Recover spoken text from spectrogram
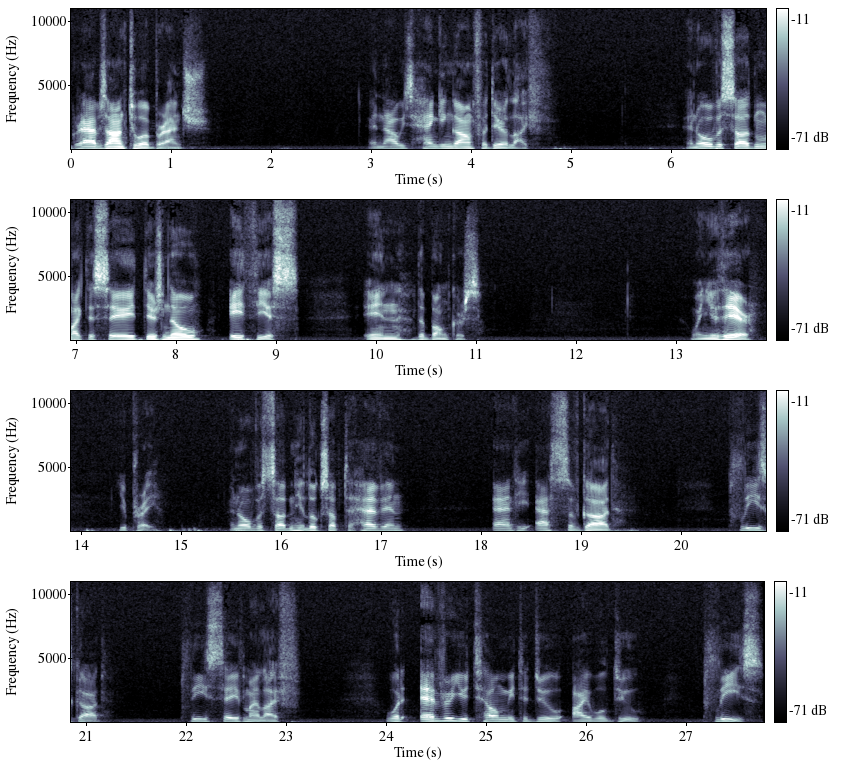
grabs onto a branch, and now he's hanging on for dear life. And all of a sudden, like they say, there's no atheists in the bunkers. When you're there, you pray. And all of a sudden, he looks up to heaven and he asks of God, Please, God, please save my life. Whatever you tell me to do, I will do. Please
